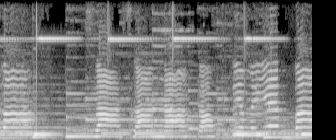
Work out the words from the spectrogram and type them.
yepa, sa sa na ka, feel yepa.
